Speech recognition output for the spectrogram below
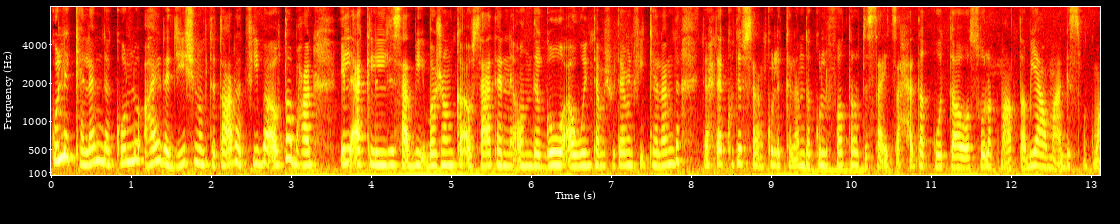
كل الكلام ده كله high radiation وبتتعرض فيه بقى. وطبعا الأكل اللي ساعات بيبقى junk أو ساعات إن on the go أو أنت مش بتعمل فيه الكلام ده أنت محتاج تفصل عن كل الكلام ده كل فترة وتستعيد صحتك وتواصلك مع الطبيعة ومع جسمك ومع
